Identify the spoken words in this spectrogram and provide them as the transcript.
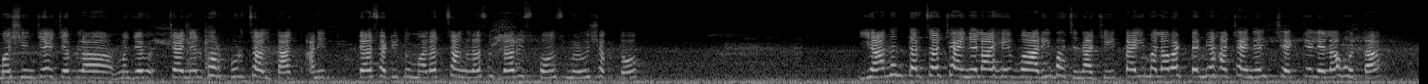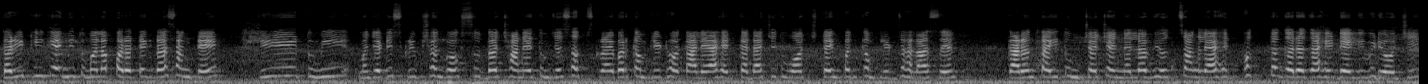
मशीनच्या ह्याचे ब्ला म्हणजे चॅनल भरपूर चालतात आणि त्यासाठी तुम्हाला चांगला सुद्धा रिस्पॉन्स मिळू शकतो. यानंतरचा चॅनल आहे वारी भजनाची. ताई मला वाटतं मी हा चॅनल चेक केलेला होता. तरी ठीक आहे मी तुम्हाला परत एकदा सांगते की तुम्ही म्हणजे डिस्क्रिप्शन बॉक्ससुद्धा छान आहे. तुमचे सबस्क्रायबर कंप्लीट होत आले आहेत. कदाचित वॉच टाईम पण कंप्लीट झाला असेल. कारण ताई तुमच्या चॅनलला व्ह्यूज चांगले आहेत. फक्त गरज आहे डेली व्हिडिओची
